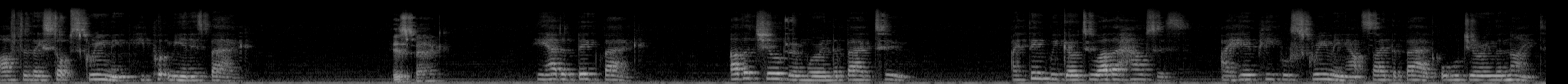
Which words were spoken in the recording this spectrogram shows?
After they stopped screaming, he put me in his bag. His bag? He had a big bag. Other children were in the bag too. I think we go to other houses. I hear people screaming outside the bag all during the night.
